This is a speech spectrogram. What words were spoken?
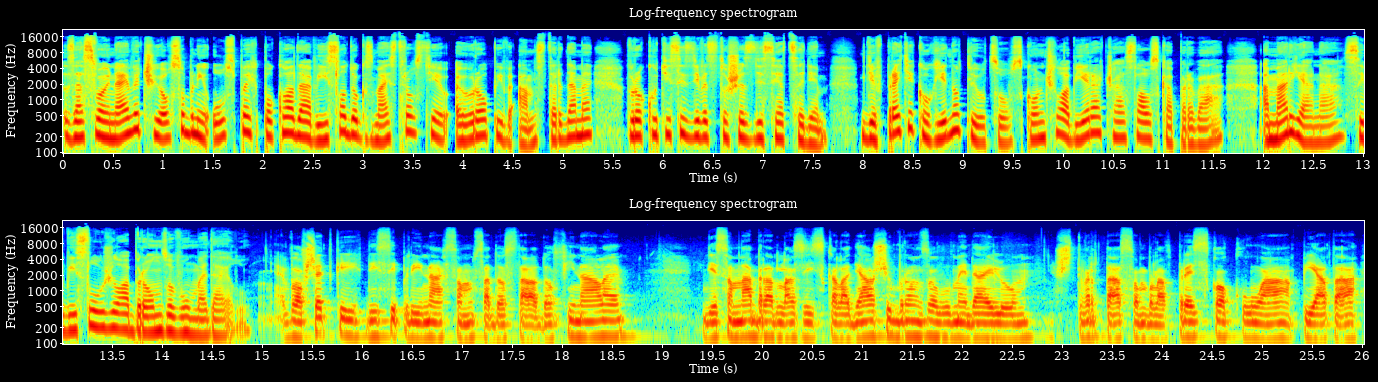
Za svoj najväčší osobný úspech pokladá výsledok z majstrovstiev Európy v Amsterdame v roku 1967, kde v pretekoch jednotlivcov skončila Viera Čáslavská prvá a Mariana si vyslúžila bronzovú medailu. Vo všetkých disciplínach som sa dostala do finále, kde som nabradla, získala ďalšiu bronzovú medailu. Štvrtá som bola v preskoku a piatá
